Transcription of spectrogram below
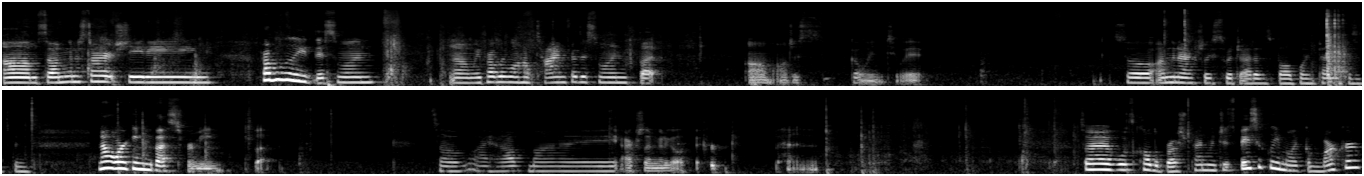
Um, so I'm going to start shading probably this one. Um, we probably won't have time for this one, but um, I'll just go into it. So I'm gonna actually switch out of this ballpoint pen because it's been not working the best for me, but so I have my, actually I'm gonna go thicker pen. So I have what's called a brush pen, which is basically like a marker,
